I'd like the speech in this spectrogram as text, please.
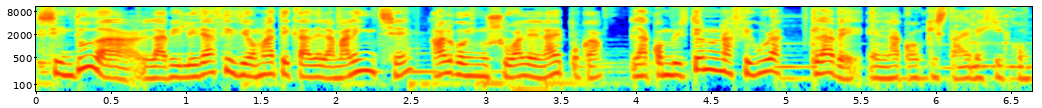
Sin duda, la habilidad idiomática de la Malinche, algo inusual en la época, la convirtió en una figura clave en la conquista de México.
